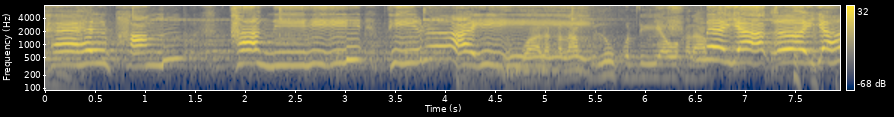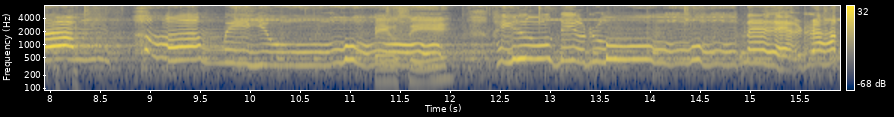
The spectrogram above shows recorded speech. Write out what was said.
แม่นพัง ทางนี้ที่ไรว่าแล้วครับเป็นลูกคนเดียวครับแม่อยากเอ่ยย้ำห้ามไม่อยู่ เปลวสี ให้ลูกได้รู้ แม่รัก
